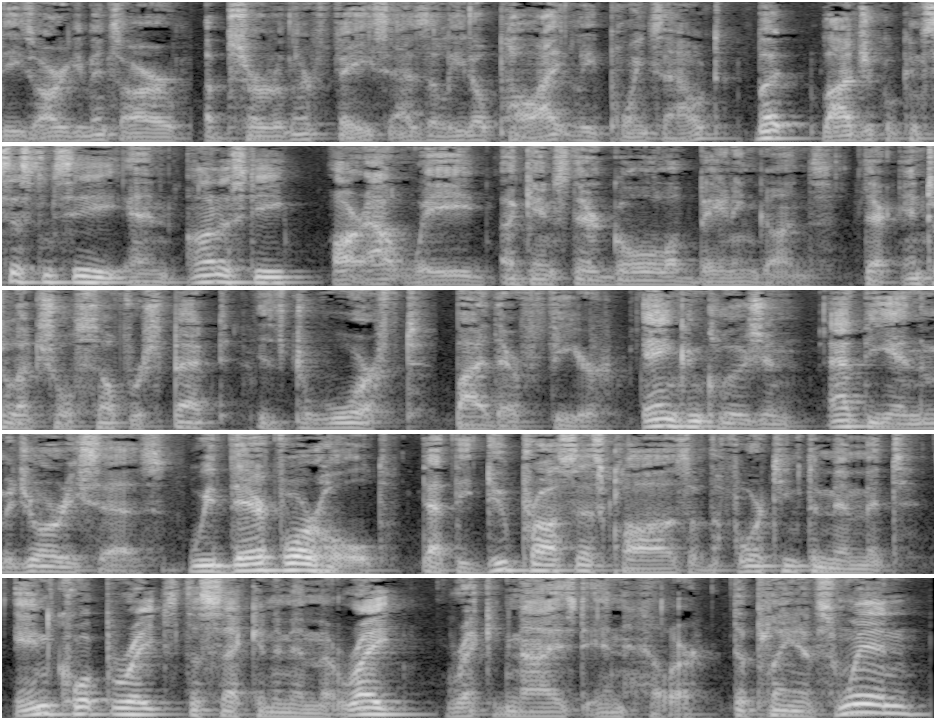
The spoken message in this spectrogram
These arguments are absurd on their face, as Alito politely points out, but logical consistency and honesty are outweighed against their goal of banning guns. Their intellectual self respect is dwarfed by their fear. In conclusion, at the end, the majority says, We therefore hold that the Due Process Clause of the 14th Amendment incorporates the Second Amendment right recognized in Heller. The plaintiffs win,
